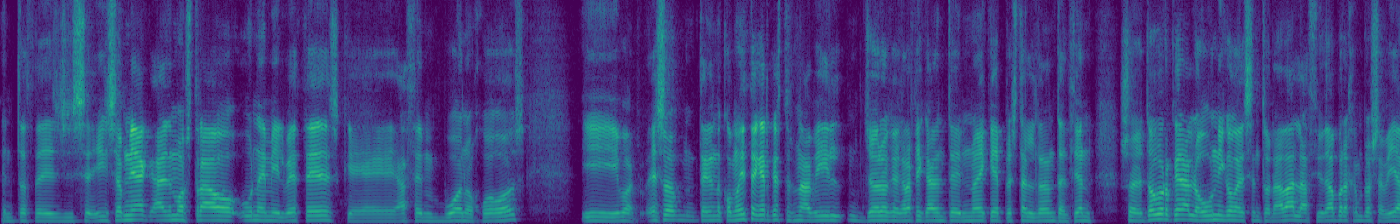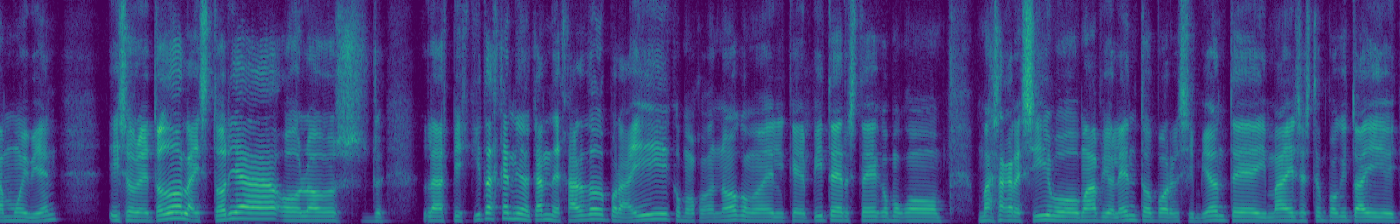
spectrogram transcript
Entonces, Insomniac ha demostrado una y mil veces que hacen buenos juegos. Y bueno, eso, teniendo, como dice Kerr, que esto es una build, yo creo que gráficamente no hay que prestarle tanta atención. Sobre todo porque era lo único que desentonaba. La ciudad, por ejemplo, se veía muy bien. Y sobre todo la historia o los las pizquitas que han, dejado por ahí, como, ¿no? como el que Peter esté como, más agresivo, más violento por el simbionte y Miles esté un poquito ahí,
